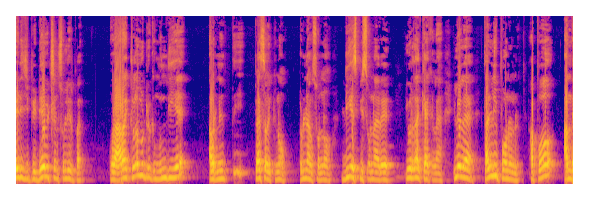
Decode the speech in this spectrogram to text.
ஏடிஜிபி டேவிட்சன் சொல்லியிருப்பார். ஒரு அரை கிலோமீட்டருக்கு முந்தியே அவர் நிறுத்தி பேச வைக்கணும் அப்படின்னு நாங்கள் சொன்னோம். டிஎஸ்பி சொன்னார். இவர் தான் கேட்கல இல்லை இல்லை தள்ளி போகணுன்னு அப்போது அந்த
